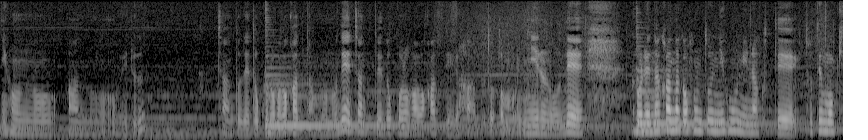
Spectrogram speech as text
日本のあのオイルちゃんと出所が分かったものでちゃんと出所が分かっているハーブとともに煮るのでこれなかなか本当に日本になくてとても貴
